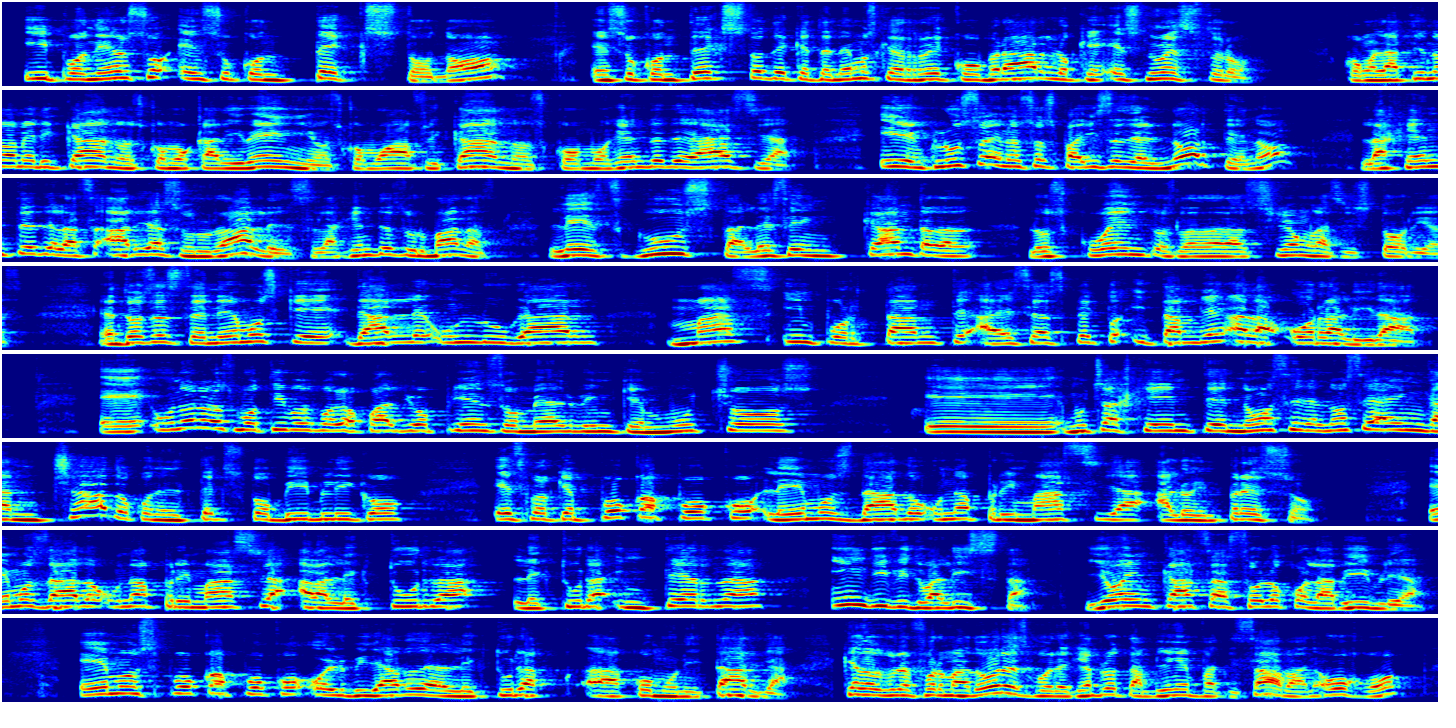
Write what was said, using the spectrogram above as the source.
y ponerse en su contexto, ¿no? En su contexto de que tenemos que recobrar lo que es nuestro, como latinoamericanos, como caribeños, como africanos, como gente de Asia, e incluso en nuestros países del norte, ¿no? La gente de las áreas rurales, las gentes urbanas, les gusta, les encanta los cuentos, la narración, las historias. Entonces tenemos que darle un lugar más importante a ese aspecto y también a la oralidad. Eh, uno de los motivos por lo cual yo pienso, Melvin, que muchos, eh, mucha gente no se, no se ha enganchado con el texto bíblico es porque poco a poco le hemos dado una primacia a lo impreso hemos dado una primacia a la lectura, lectura interna individualista. Yo en casa solo con la Biblia. Hemos poco a poco olvidado de la lectura uh, comunitaria, que los reformadores, por ejemplo, también enfatizaban. Ojo,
